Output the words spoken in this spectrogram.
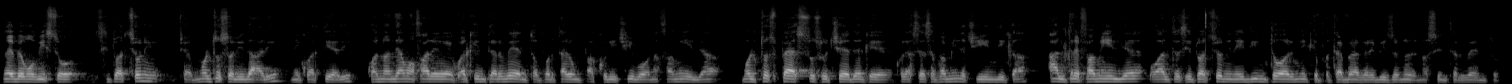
noi abbiamo visto situazioni cioè, molto solidali nei quartieri. Quando andiamo a fare qualche intervento, a portare un pacco di cibo a una famiglia, molto spesso succede che quella stessa famiglia ci indica altre famiglie o altre situazioni nei dintorni che potrebbero avere bisogno del nostro intervento.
